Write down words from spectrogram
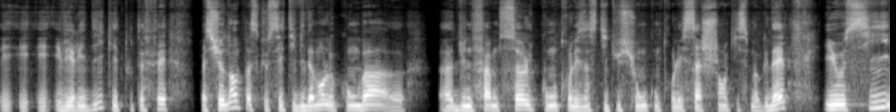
est, est- est- véridique et tout à fait passionnante parce que c'est évidemment le combat. euh, d'une femme seule contre les institutions, contre les sachants qui se moquent d'elle. Et aussi,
